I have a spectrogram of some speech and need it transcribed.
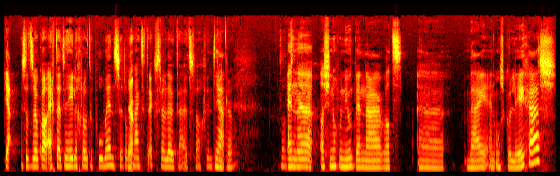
ja. Dus dat is ook wel echt uit een hele grote pool mensen. Dat Ja. maakt het extra leuk, de uitslag, vind Ja. ik. Ja. Dat, En eh, als je nog benieuwd bent naar wat eh, wij en onze collega's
